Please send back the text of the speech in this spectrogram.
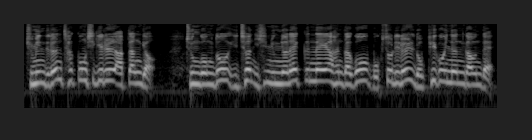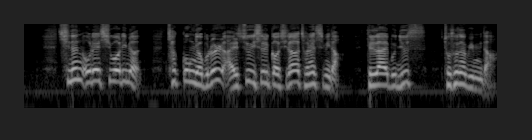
주민들은 착공 시기를 앞당겨 준공도 2026년에 끝내야 한다고 목소리를 높이고 있는 가운데 시는 올해 10월이면 착공 여부를 알 수 있을 것이라 전했습니다. 딜라이브 뉴스 조성엽입니다.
